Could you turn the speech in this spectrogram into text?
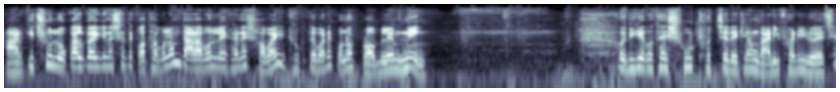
আর কিছু লোকাল কয়েকজনের সাথে কথা বললাম, তারা বলল এখানে সবাই ঢুকতে পারে, কোনো প্রবলেম নেই। ওদিকে কোথায় শ্যুট হচ্ছে দেখলাম গাড়ি ফাড়ি রয়েছে।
